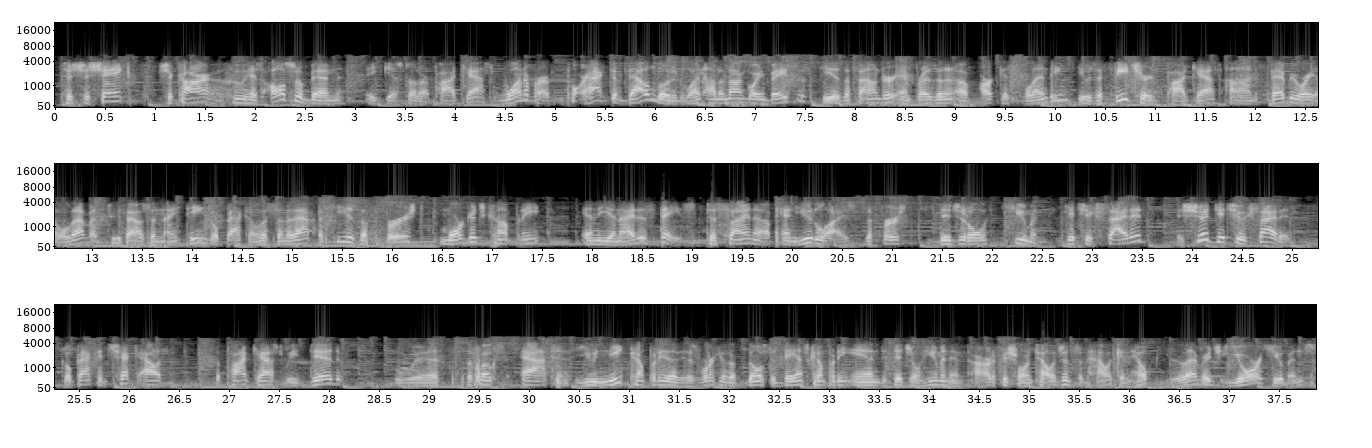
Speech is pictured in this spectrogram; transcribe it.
to Shashank Shekhar, who has also been a guest on our podcast, one of our more active downloaded one on an ongoing basis. He is the founder and president of Arcus Lending. He was a featured podcast on February 11th, 2019. Go back and listen to that. But he is the first mortgage company in the United States to sign up and utilize the first digital human. Get you excited? It should get you excited. Go back and check out the podcast we did with the folks at Unique Company that is working with the most advanced company in digital human and artificial intelligence and how it can help leverage your humans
